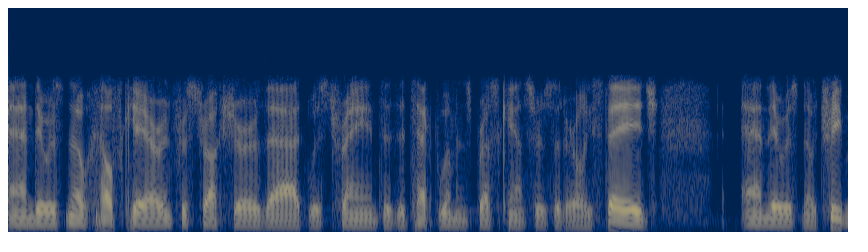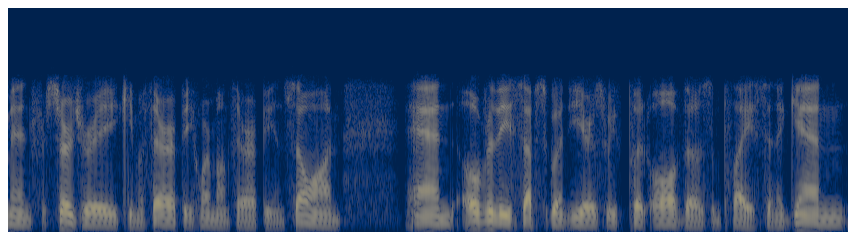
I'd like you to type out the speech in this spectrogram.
and there was no healthcare infrastructure that was trained to detect women's breast cancers at early stage, and there was no treatment for surgery, chemotherapy, hormone therapy, and so on. And over these subsequent years, we've put all of those in place. And again,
